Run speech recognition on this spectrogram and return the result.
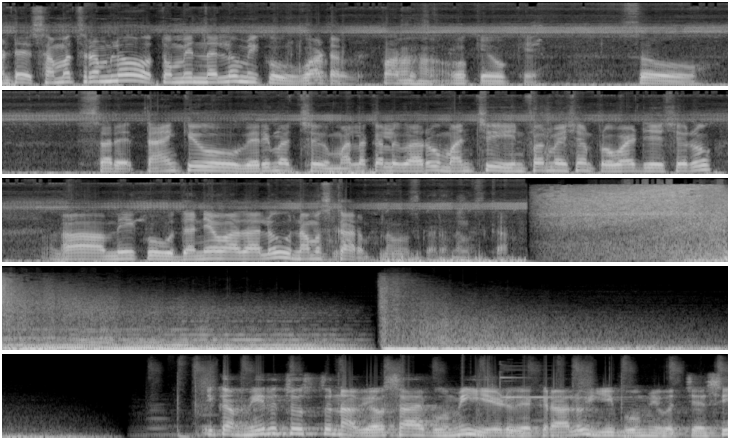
అంటే సంవత్సరంలో తొమ్మిది నెలలు మీకు వాటర్ ఓకే ఓకే సో సరే thank you very much Mallakallu garu. మంచి ఇన్ఫర్మేషన్ ప్రొవైడ్ చేశారు. మీకు ధన్యవాదాలు. నమస్కారం. నమస్కారం. నమస్కారం. ఇక మీరు చూస్తున్న వ్యవసాయ భూమి ఏడు ఎకరాలు. ఈ భూమి వచ్చేసి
